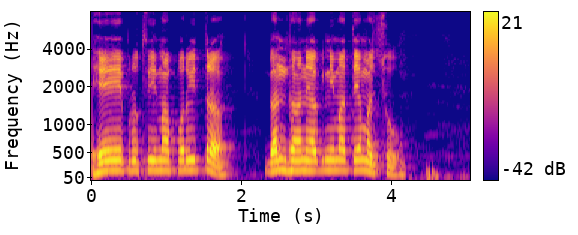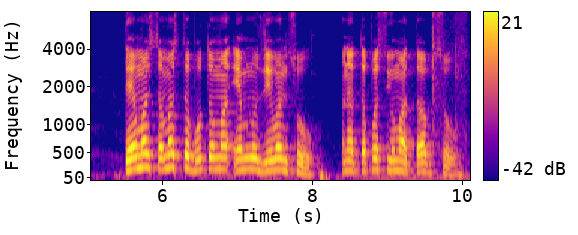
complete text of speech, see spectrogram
હે પૃથ્વીમાં પવિત્ર, ગંધ અને અગ્નિમાં તેમજ છું. તેમજ સમસ્ત ભૂતોમાં એમનું જીવન છું અને તપસ્વીમાં તપ છું.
